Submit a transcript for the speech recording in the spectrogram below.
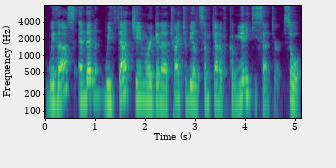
with us. And then with that gym, we're going to try to build some kind of community center. So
